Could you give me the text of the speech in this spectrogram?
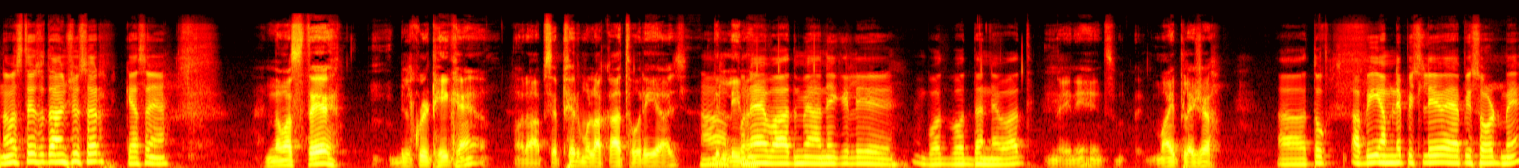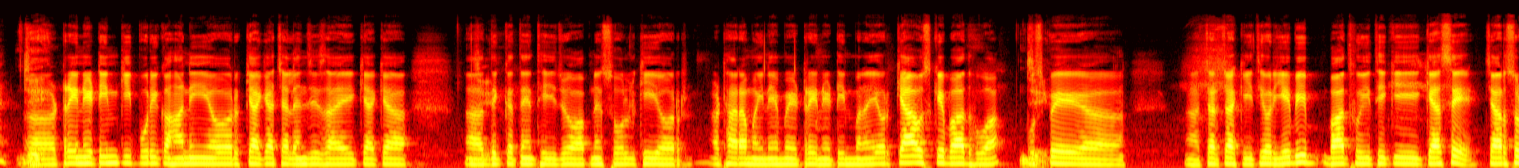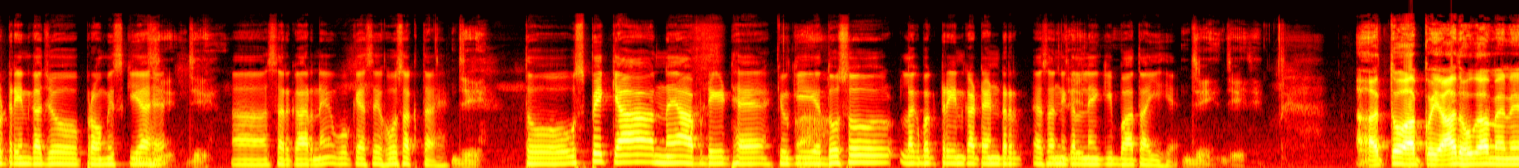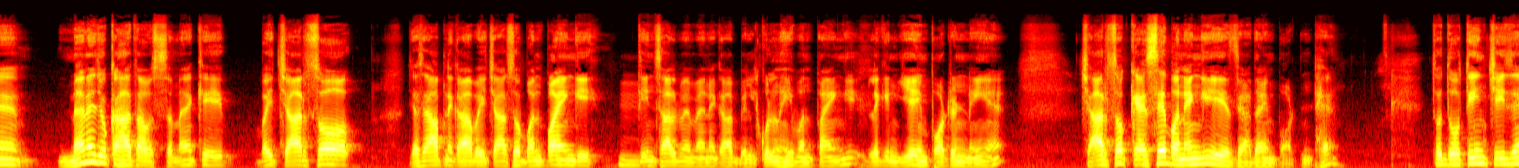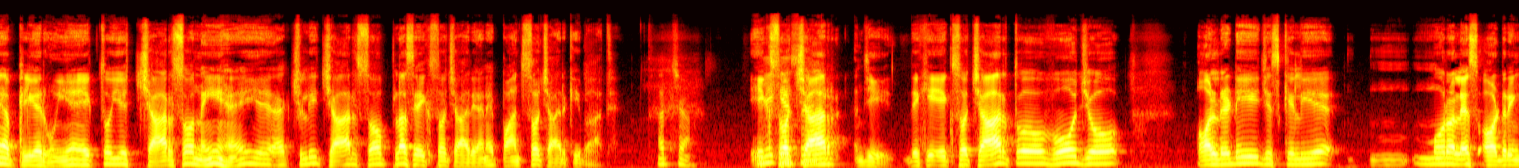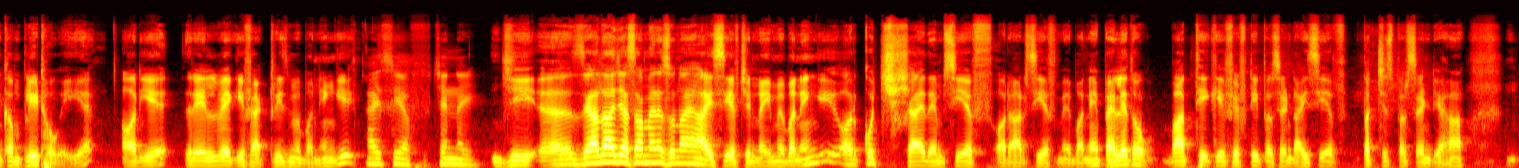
नमस्ते सुधांशु सर कैसे हैं? नमस्ते बिल्कुल ठीक हैं और आपसे फिर मुलाकात हो रही है आज हाँ दिल्ली में। बाद में आने के लिए बहुत बहुत धन्यवाद। नहीं नहीं माय प्लेजर तो अभी हमने पिछले एपिसोड में आ, ट्रेन 18 की पूरी कहानी और क्या क्या चैलेंजेस आए क्या क्या दिक्कतें थी जो आपने सोल्व की और 18 महीने में ट्रेन 18 बनाई और क्या उसके बाद हुआ उस पर चर्चा की थी और ये भी बात हुई थी कि कैसे 400 ट्रेन का जो प्रॉमिस किया जी, है जी, आ, सरकार ने वो कैसे हो सकता है? जी। तो उस पर क्या नया अपडेट है? क्योंकि ये 200 लगभग ट्रेन का टेंडर ऐसा निकलने की बात आई है। जी जी जी। आ, तो आपको याद होगा मैंने मैंने जो कहा था उस समय कि भाई 400 जैसे आपने कहा भाई 400 बन पाएँगी तीन साल में मैंने कहा बिल्कुल नहीं बन पाएँगी लेकिन ये इम्पोर्टेंट नहीं है। 400 कैसे बनेंगी ये ज़्यादा इम्पोर्टेंट है। तो दो तीन चीज़ें अब क्लियर हुई हैं। एक तो ये 400 नहीं है ये एक्चुअली 400 प्लस 104 यानी 504 की बात है। अच्छा। 104 जी देखिए 104 तो वो जो ऑलरेडी जिसके लिए मोरलेस ऑर्डरिंग कंप्लीट हो गई है। और ये रेलवे की फैक्ट्रीज में बनेंगी। आईसीएफ चेन्नई। जी ज़्यादा जैसा मैंने सुना है आईसीएफ चेन्नई में बनेंगी और कुछ शायद एमसीएफ और आरसीएफ में बने। पहले तो बात थी कि 50 परसेंट आई सी एफ़ पच्चीस परसेंट यहाँ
